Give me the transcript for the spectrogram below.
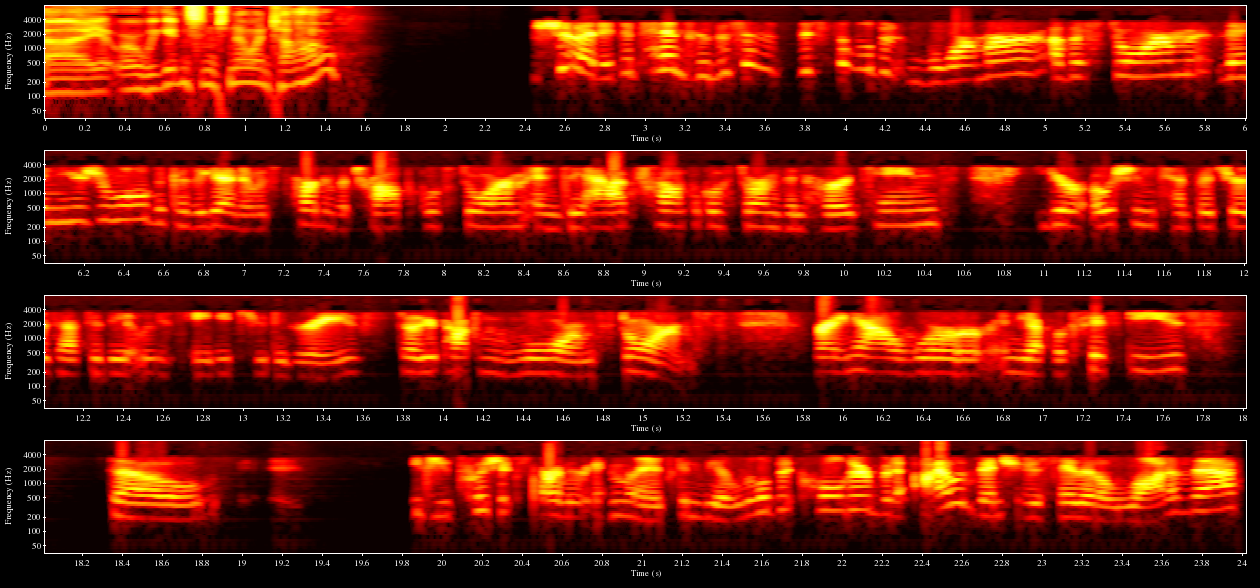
Uh, are we getting some snow in Tahoe? Should it depends because this is this is a little bit warmer of a storm than usual because again it was part of a tropical storm and to have tropical storms and hurricanes, your ocean temperatures have to be at least 82 degrees. So you're talking warm storms. Right now we're in the upper 50s, so if you push it farther inland, it's going to be a little bit colder. But I would venture to say that a lot of that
